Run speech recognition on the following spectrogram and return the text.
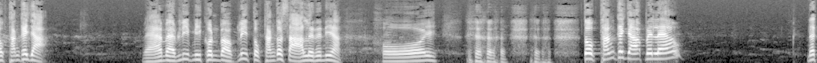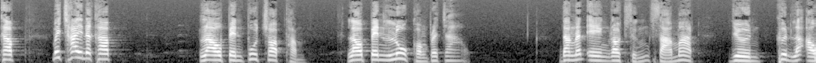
ตกถังขยะแหมแบบรีบมีคนบอกรีบตกถังข้าวสารเลยนะเนี่ยโอยตกถังขยะไปแล้วนะครับ ไม่ใช่นะครับ เราเป็นผู้ชอบธรรม เราเป็นลูกของพระเจ้า ดังนั้นเองเราถึงสามารถยืนขึ้นและเอา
